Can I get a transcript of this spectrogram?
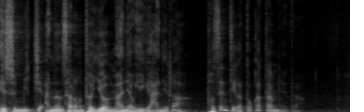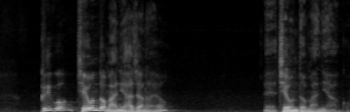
예수 믿지 않는 사람은 더 이혼 많이 하고 이게 아니라 퍼센티가 똑같답니다. 그리고 재혼도 많이 하잖아요. 네, 재혼도 많이 하고.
